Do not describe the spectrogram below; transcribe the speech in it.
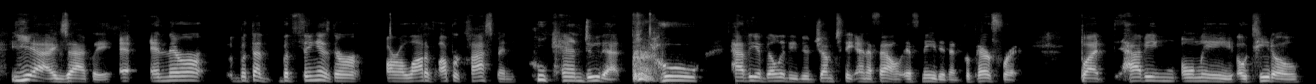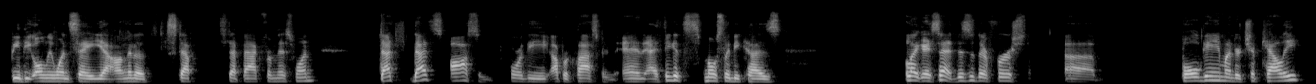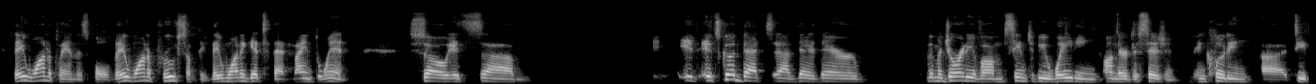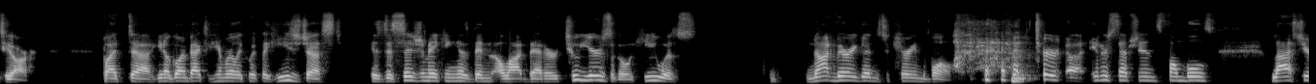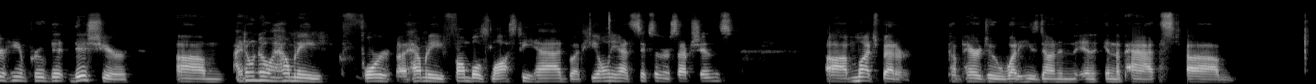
Yeah, exactly. And there are, but that but the thing is, there are, are a lot of upperclassmen who can do that, who have the ability to jump to the NFL if needed and prepare for it. But having only Otito be the only one say, "Yeah, I'm going to step step back from this one," that's that's awesome for the upperclassmen, and I think it's mostly because, like I said, this is their first uh, bowl game under Chip Kelly. They want to play in this bowl. They want to prove something. They want to get to that ninth win. So it's um, it, it's good that uh, they're they're the majority of them seem to be waiting on their decision, including uh, DTR. But uh, you know, going back to him really quickly, he's just his decision making has been a lot better. Two years ago, he was not very good in securing the ball, hmm. uh, interceptions, fumbles. Last year, he improved it. This year, um, I don't know how many for uh, how many fumbles lost he had, but he only had six interceptions. Uh, much better compared to what he's done in in, in the past. Um,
